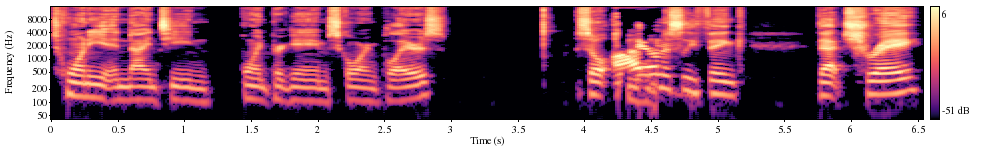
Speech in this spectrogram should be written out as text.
20 and 19 point per game scoring players. So I Mhm. honestly think that Tre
